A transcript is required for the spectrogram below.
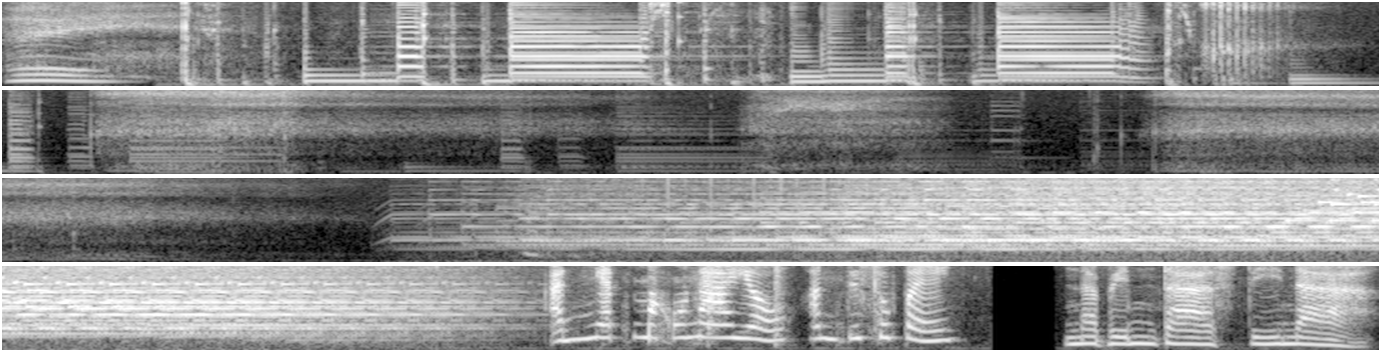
Ay. Makunayo, anti supeng. Napintas, Tina.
